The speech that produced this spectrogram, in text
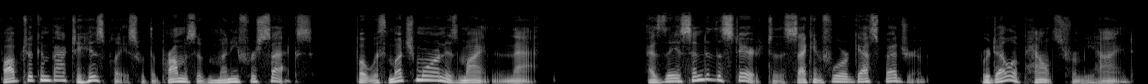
Bob took him back to his place with the promise of money for sex, but with much more on his mind than that. As they ascended the stairs to the second floor guest bedroom, Berdella pounced from behind,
